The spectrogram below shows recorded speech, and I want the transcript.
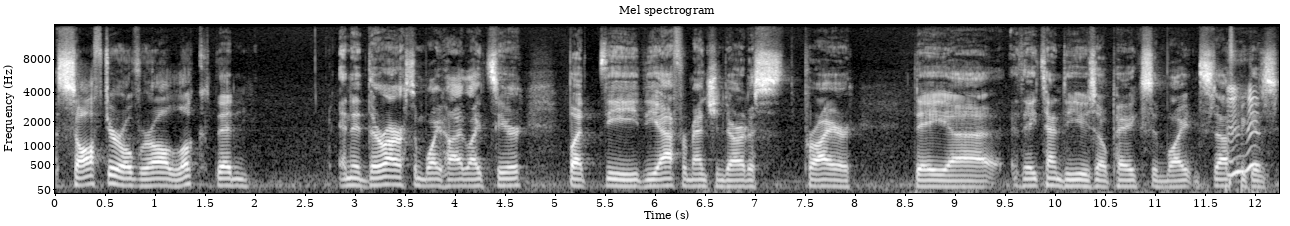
softer overall look than and it, there are some white highlights here, but the the aforementioned artists prior, they uh, they tend to use opaques and white and stuff because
